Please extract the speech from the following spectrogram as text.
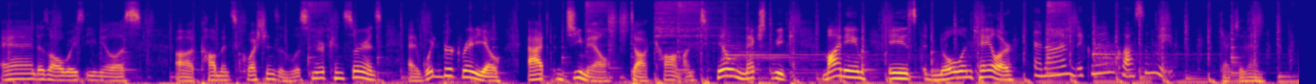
And as always, email us uh, comments, questions, and listener concerns at wittenbergradio at gmail.com. Until next week, my name is Nolan Kaler. and I'm Nicolien Clausen Weeb. Catch you then.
